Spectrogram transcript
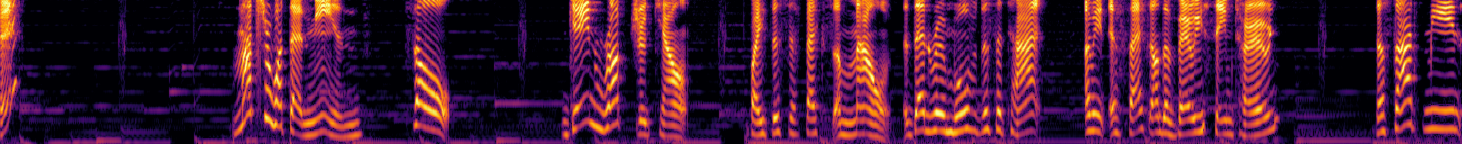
Eh? I'm not sure what that means. So, gain rupture count by this effect's amount, then remove this attack, I mean effect on the very same turn? Does that mean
